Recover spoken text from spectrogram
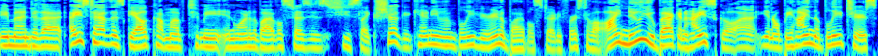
Amen to that. I used to have this gal come up to me in one of the Bible studies. She's like, Shug, I can't even believe you're in a Bible study. First of all, I knew you back in high school, uh, you know, behind the bleachers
